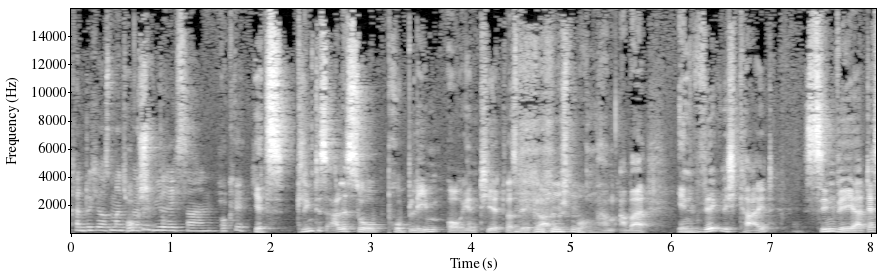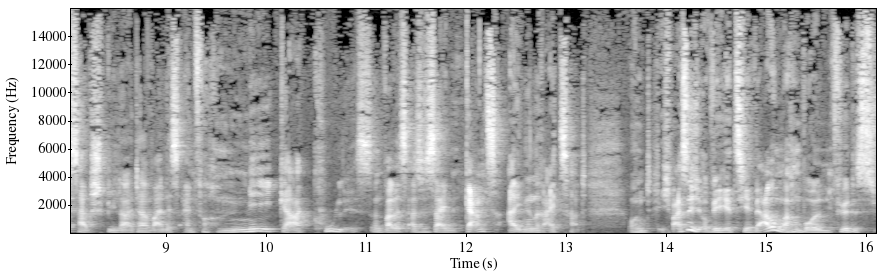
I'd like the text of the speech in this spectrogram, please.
kann durchaus manchmal okay. schwierig sein. Okay. Jetzt klingt das alles so problemorientiert, was wir gerade besprochen haben, aber in Wirklichkeit sind wir ja deshalb Spielleiter, weil es einfach mega cool ist und weil es also seinen ganz eigenen Reiz hat. Und ich weiß nicht, ob wir jetzt hier Werbung machen wollen für das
